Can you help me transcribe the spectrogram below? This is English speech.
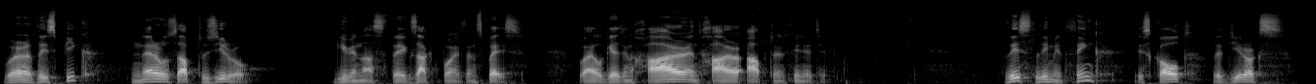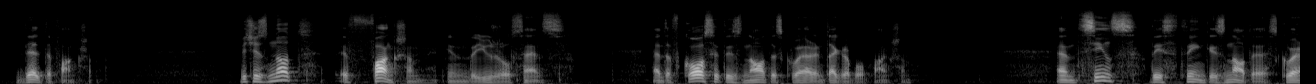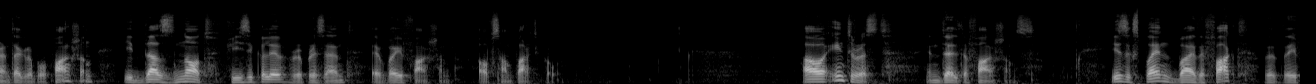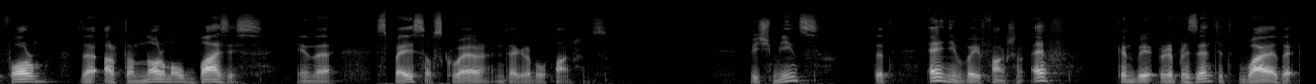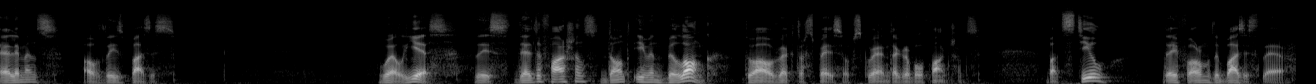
where this peak narrows up to zero giving us the exact point in space, while getting higher and higher up to infinity. This limit thing is called the Dirac's delta function, which is not a function in the usual sense. And of course, it is not a square integrable function. And since this thing is not a square integrable function, it does not physically represent a wave function of some particle. Our interest in delta functions is explained by the fact that they form the orthonormal basis in the space of square integrable functions, which means that any wave function f can be represented via the elements of this basis. Well, yes, these delta functions don't even belong to our vector space of square integrable functions, but still they form the basis there.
